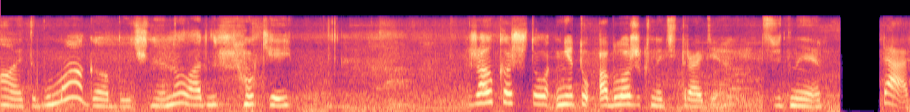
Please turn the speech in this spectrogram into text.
А, это бумага обычная. Ну ладно, окей. Жалко, что нету обложек на тетради. Цветные. Так,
